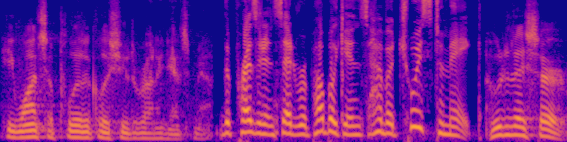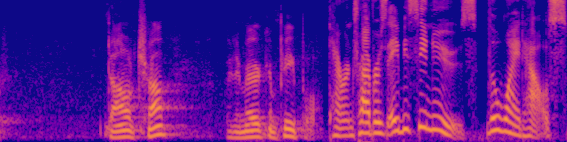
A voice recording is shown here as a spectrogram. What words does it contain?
He wants a political issue to run against me. The president said Republicans have a choice to make. Who do they serve? Donald Trump or the American people? Karen Travers, ABC News, the White House.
